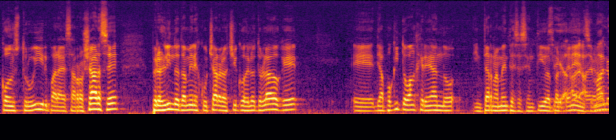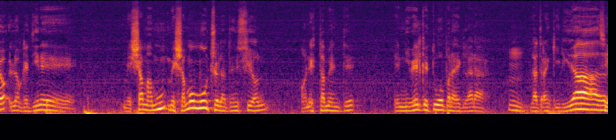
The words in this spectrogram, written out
construir, para desarrollarse. Pero es lindo también escuchar a los chicos del otro lado que eh, de a poquito van generando internamente ese sentido de Sí, pertenencia. Además, ¿no? lo, lo que tiene. Me, llama, me llamó mucho la atención, honestamente, el nivel que tuvo para declarar. Mm. La tranquilidad. Sí.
